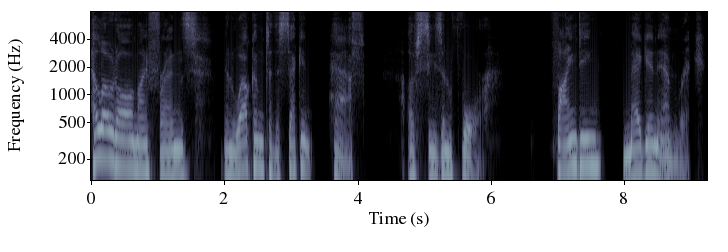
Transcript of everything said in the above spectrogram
Hello to all my friends, and welcome to the second half of season four Finding Megan Emmerich.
